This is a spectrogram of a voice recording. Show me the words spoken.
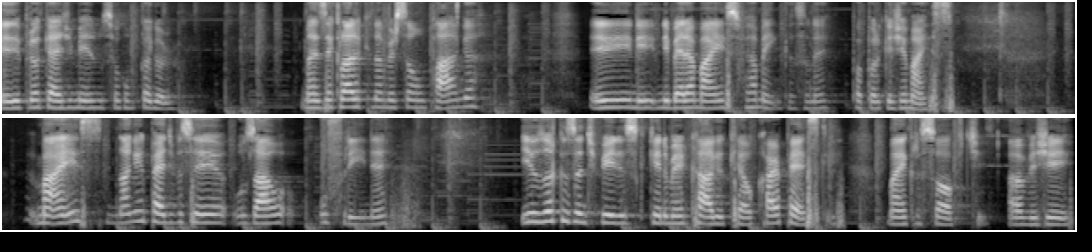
Ele protege mesmo seu computador. Mas é claro que na versão paga ele libera mais ferramentas, né? Para proteger mais. Mas nada impede você usar o free, né? E os outros antivírus que tem no mercado, que é o Carpesk, Microsoft, AVG,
